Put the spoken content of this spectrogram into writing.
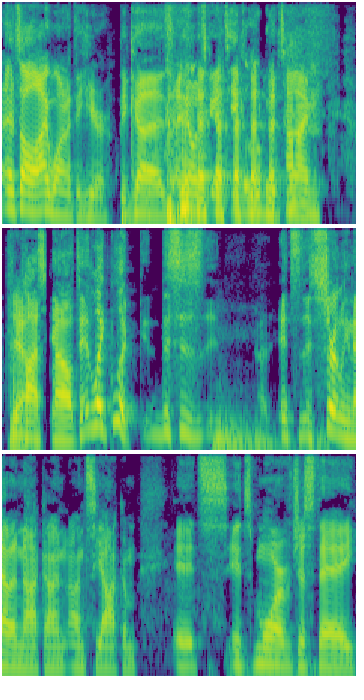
that's all I wanted to hear because I know it's going to take a little bit of time for yeah. Pascal to like look. This is it's it's certainly not a knock on on Siakam. It's it's more of just a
